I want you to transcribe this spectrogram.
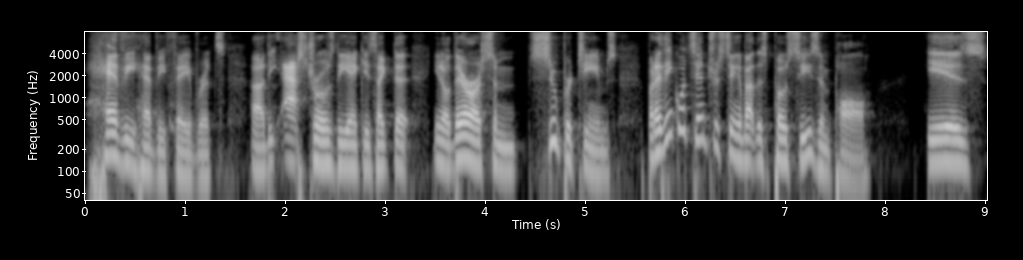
heavy, heavy favorites. Uh, the Astros, the Yankees, like the, you know, there are some super teams. But I think what's interesting about this postseason, Paul, is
